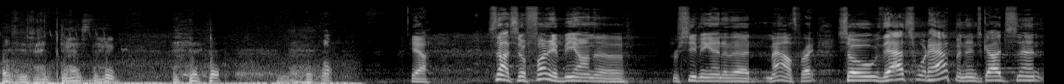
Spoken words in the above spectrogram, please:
This is fantastic. well, yeah. It's not so funny to be on the receiving end of that mouth, right? So that's what happened. And God sent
